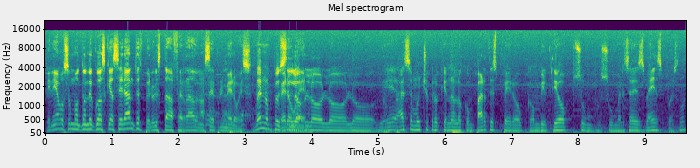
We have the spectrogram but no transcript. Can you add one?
Teníamos un montón de cosas que hacer antes, pero él estaba aferrado en hacer primero eso. Bueno, pues Pero lo, bueno. lo- lo- lo- eh, hace mucho creo que no lo compartes, pero convirtió su, su Mercedes-Benz, pues, ¿no?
